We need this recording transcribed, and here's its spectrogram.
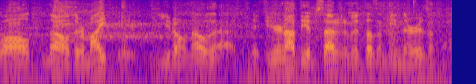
Well, no, there might be. You don't know that. If you're not the obsession, it doesn't mean there isn't one.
